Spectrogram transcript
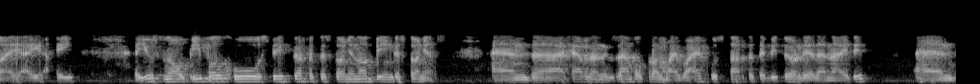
I, I, I used to know people who speak perfect Estonian not being Estonians, and uh, I have an example from my wife who started a bit earlier than I did, and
